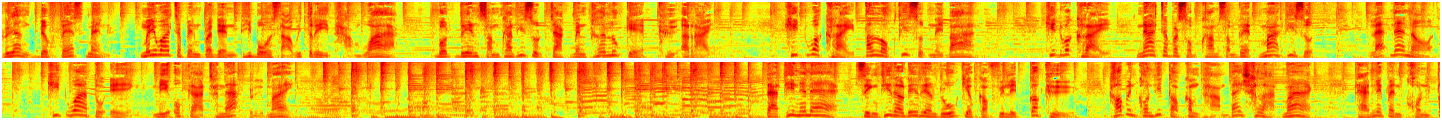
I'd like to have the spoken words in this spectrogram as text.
เรื่อง The Face Man ไม่ว่าจะเป็นประเด็นที่โบสาวิตรีถามว่า บทเรียนสำคัญที่สุดจากเมนเทอร์ลูกเกดคืออะไร คิดว่าใครตลกที่สุดในบ้าน คิดว่าใครน่าจะประสบความสำเร็จมากที่สุด และแน่นอน คิดว่าตัวเองมีโอกาสชนะหรือไม่ แต่ที่แน่ ๆ สิ่งที่เราได้เรียนรู้เกี่ยวกับฟิลิปก็คือ เขาเป็นคนที่ตอบคำถามได้ฉลาดมาก แถมยังเป็นคนต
